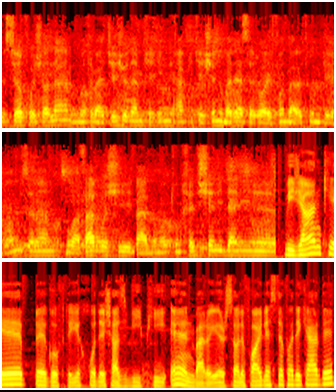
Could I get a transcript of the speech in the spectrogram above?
بسیار خوشحالم. متوجه شدم که این اپلیکیشن اومده از طریق آیفون براتون پیغام می‌ذارم. موفق باشید. برنامهتون خیلی شنیدنیه. بیژن که به گفته خودش از VPN برای ارسال فایل استفاده کرده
